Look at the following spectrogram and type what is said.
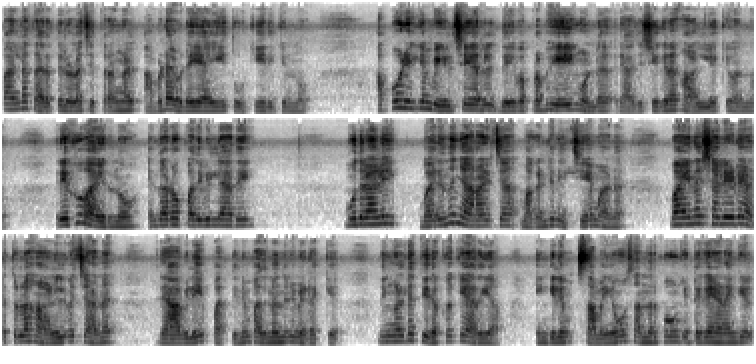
പല തരത്തിലുള്ള ചിത്രങ്ങൾ അവിടെ എവിടെയായി തൂക്കിയിരിക്കുന്നു. അപ്പോഴേക്കും വീൽചെയറിൽ ദൈവപ്രഭയെയും കൊണ്ട് രാജശേഖരൻ ഹാളിലേക്ക് വന്നു. രഘുവായിരുന്നു എന്താടോ പതിവില്ലാതെ? മുതലാളി വരുന്ന ഞായറാഴ്ച മകന്റെ നിശ്ചയമാണ്. വായനശാലയുടെ അടുത്തുള്ള ഹാളിൽ വെച്ചാണ് രാവിലെ പത്തിനും പതിനൊന്നിനും ഇടയ്ക്ക്. നിങ്ങളുടെ തിരക്കൊക്കെ അറിയാം. എങ്കിലും സമയവും സന്ദർഭവും കിട്ടുകയാണെങ്കിൽ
